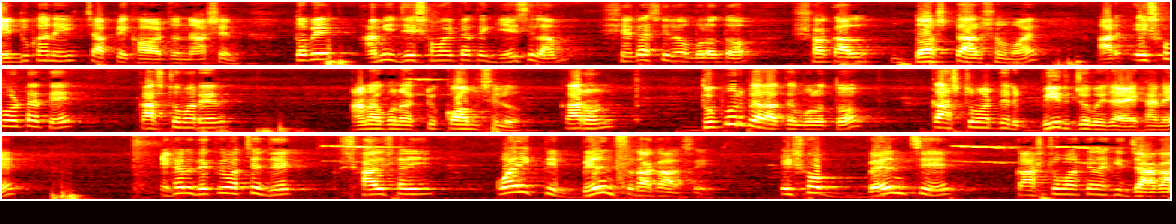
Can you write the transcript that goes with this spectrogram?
এই দোকানেই চাপড়ি খাওয়ার জন্য আসেন। তবে আমি যে সময়টাতে গিয়েছিলাম, সেটা ছিল মূলত সকাল দশটার সময়। আর এই সময়টাতে কাস্টমারের আনাগোনা একটু কম ছিল। কারণ দুপুর বেলাতে মূলত কাস্টমারদের বীর জমে যায় এখানে। এখানে দেখতে পাচ্ছেন যে সারি সারি কয়েকটি বেঞ্চ রাখা আছে। এসব বেঞ্চে কাস্টমারকে নাকি জায়গা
